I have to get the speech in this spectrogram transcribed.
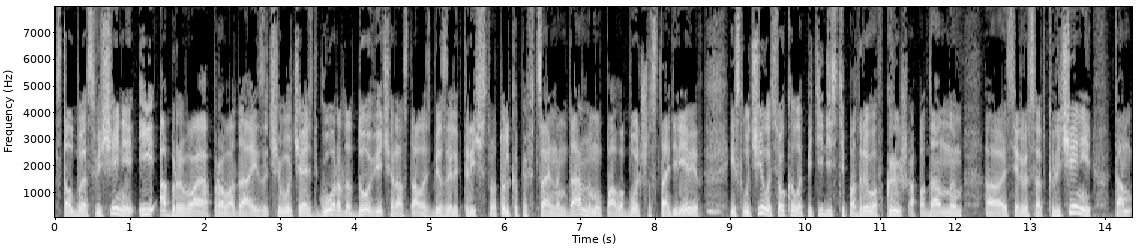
столбы освещения и обрывая провода, из-за чего часть города до вечера осталась без электричества. Только по официальным данным упало больше 100 деревьев и случилось около 50 подрывов крыш, а по данным э, сервиса отключений, там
